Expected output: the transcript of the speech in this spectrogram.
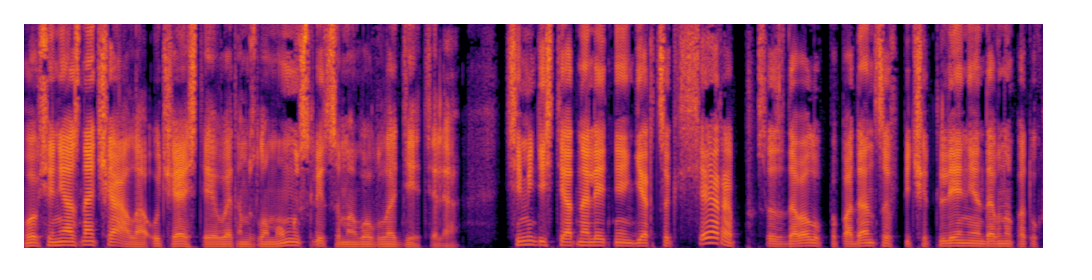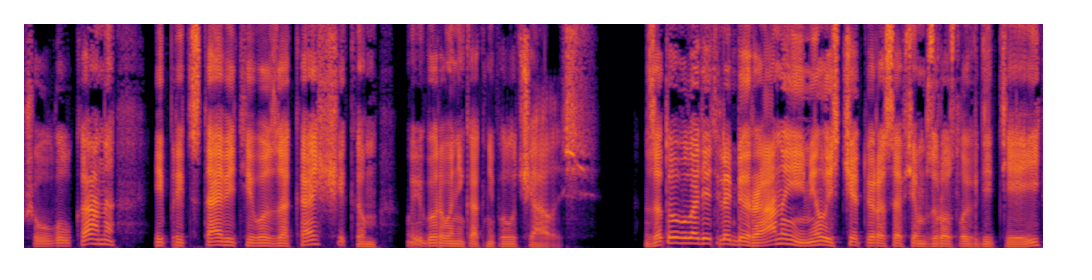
вовсе не означало участие в этом злом умысле самого владетеля – Семидесятиоднолетний герцог Сероп создавал у попаданцев впечатление давно потухшего вулкана, и представить его заказчиком у Егорова никак не получалось. Зато у владетеля Берана имелось четверо совсем взрослых детей,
